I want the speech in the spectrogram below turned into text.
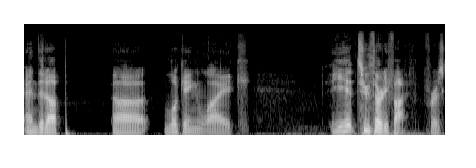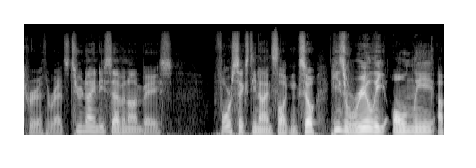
ended up uh, looking like he hit 235 for his career with the Reds, 297 on base, 469 slugging. So he's really only a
